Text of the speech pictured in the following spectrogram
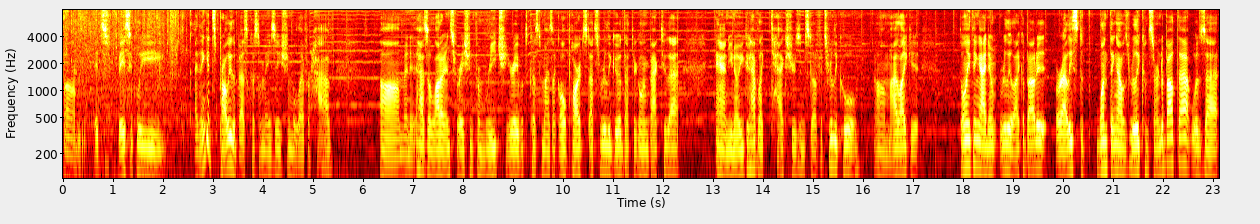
Um, it's basically, I think it's probably the best customization we'll ever have. Um, and it has a lot of inspiration from Reach. You're able to customize like all parts. That's really good that they're going back to that. And you know, you could have like textures and stuff. It's really cool. Um, I like it. The only thing I didn't really like about it, or at least one thing I was really concerned about that was that,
